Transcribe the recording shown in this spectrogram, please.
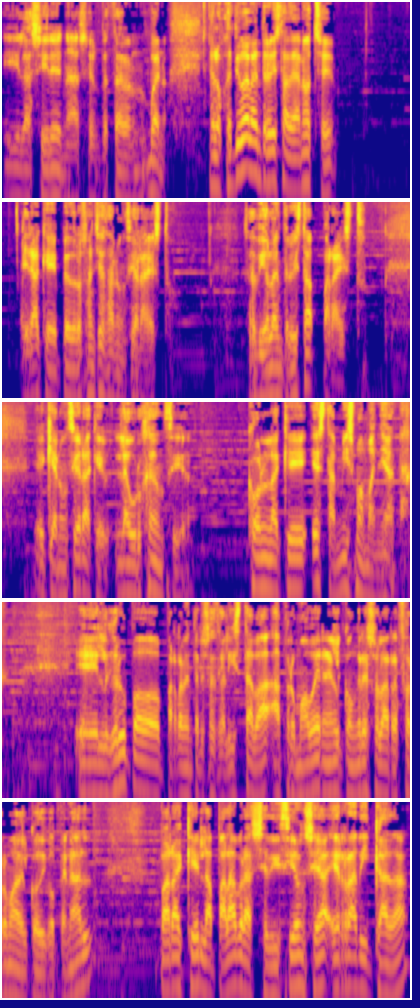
y las sirenas empezaron. Bueno, el objetivo de la entrevista de anoche era que Pedro Sánchez anunciara esto. O sea, dio la entrevista para esto. Eh, que anunciara que la urgencia con la que esta misma mañana el Grupo Parlamentario Socialista va a promover en el Congreso la reforma del Código Penal para que la palabra sedición sea erradicada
